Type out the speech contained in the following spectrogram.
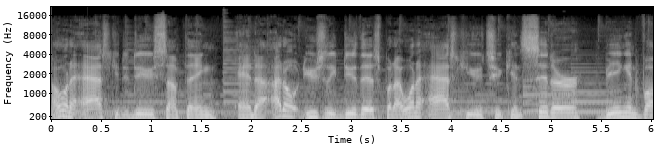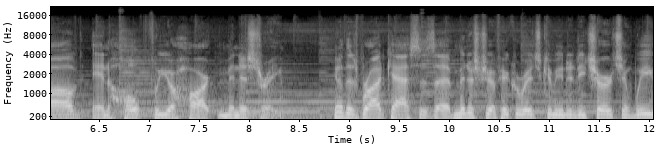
I want to ask you to do something. And uh, I don't usually do this, but I want to ask you to consider being involved in Hope for Your Heart ministry. You know, this broadcast is a ministry of Hickory Ridge Community Church, and we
